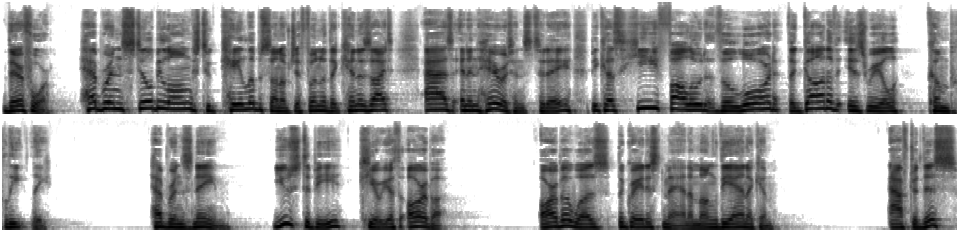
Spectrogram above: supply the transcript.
Therefore, Hebron still belongs to Caleb, son of Jephunneh the Kenizzite, as an inheritance today, because he followed the Lord, the God of Israel, completely. Hebron's name used to be Kiriath Arba. Arba was the greatest man among the Anakim. After this,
